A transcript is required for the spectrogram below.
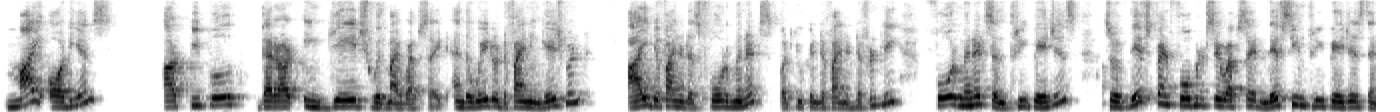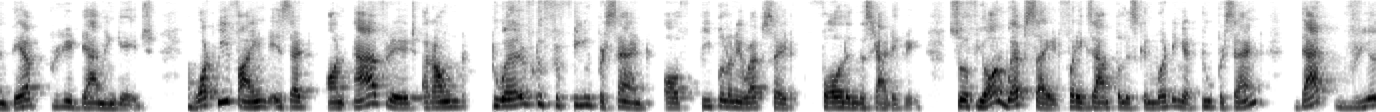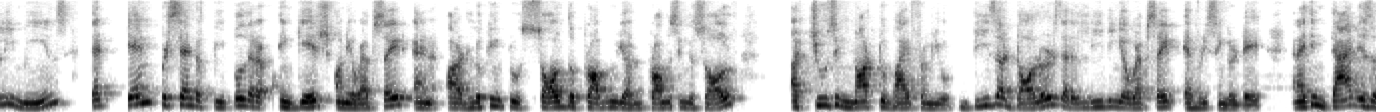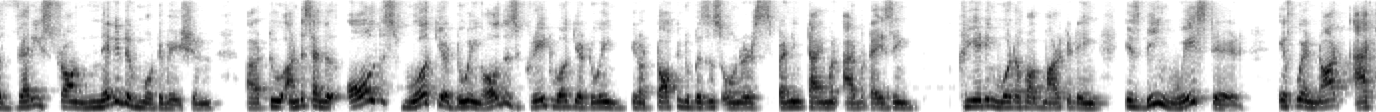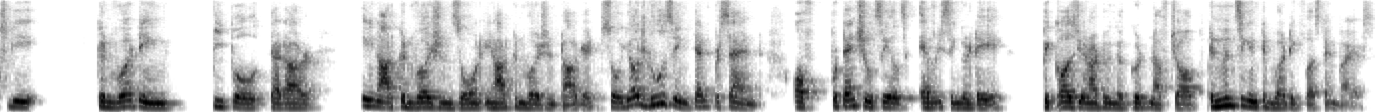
my audience are people that are engaged with my website and the way to define engagement I define it as four minutes, but you can define it differently. Four minutes and three pages. So if they've spent four minutes on your website and they've seen three pages, then they are pretty damn engaged. What we find is that on average, around 12 to 15% of people on your website fall in this category. So if your website, for example, is converting at 2%, that really means that 10% of people that are engaged on your website and are looking to solve the problem you're promising to solve are choosing not to buy from you. These are dollars that are leaving your website every single day. And I think that is a very strong negative motivation uh, to understand that all this work you're doing, all this great work you're doing, you know, talking to business owners, spending time on advertising, creating word of mouth marketing is being wasted if we're not actually converting people that are in our conversion zone, in our conversion target. So you're losing 10% of potential sales every single day because you're not doing a good enough job convincing and converting first time buyers.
